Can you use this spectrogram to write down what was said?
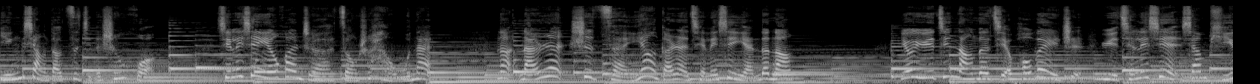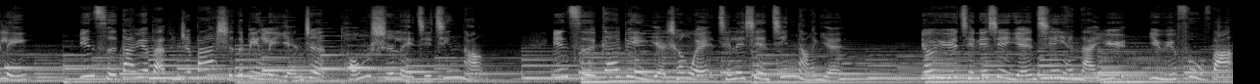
影响到自己的生活。前列腺炎患者总是很无奈。那男人是怎样感染前列腺炎的呢？由于精囊的解剖位置与前列腺相毗邻。因此，大约百分之八十的病例炎症同时累及精囊，因此该病也称为前列腺精囊炎。由于前列腺炎牵延难愈，易于复发，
